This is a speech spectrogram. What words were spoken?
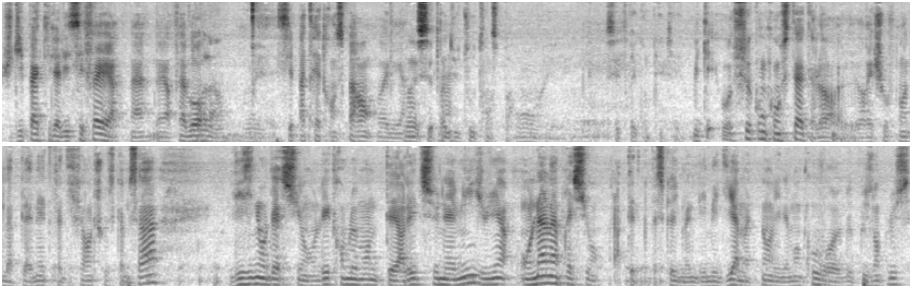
je ne dis pas qu'il a laissé faire, hein, mais enfin bon, c'est pas très transparent, on va dire. Oui, c'est pas hein. du tout transparent. C'est très compliqué. Mais ce qu'on constate, alors, le réchauffement de la planète, enfin, différentes choses comme ça, les inondations, les tremblements de terre, les tsunamis, je veux dire, on a l'impression, alors peut-être parce que les médias maintenant, évidemment, couvrent de plus en plus,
